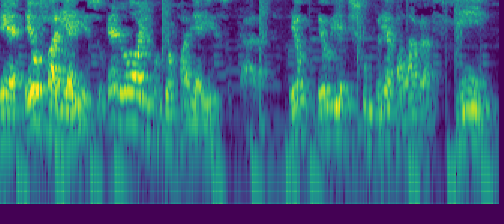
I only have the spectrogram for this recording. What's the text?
é, eu faria isso? É lógico que eu faria isso, cara. Eu, eu ia descumprir a palavra sim,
